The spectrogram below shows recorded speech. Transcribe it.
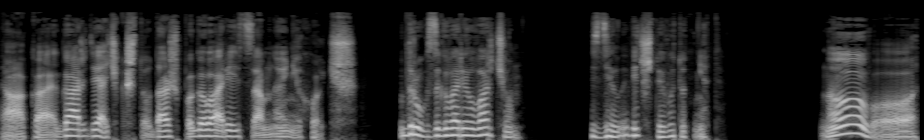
«Такая гордячка, что даже поговорить со мной не хочешь», — вдруг заговорил Ворчун. Сделай вид, что его тут нет. «Ну вот,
